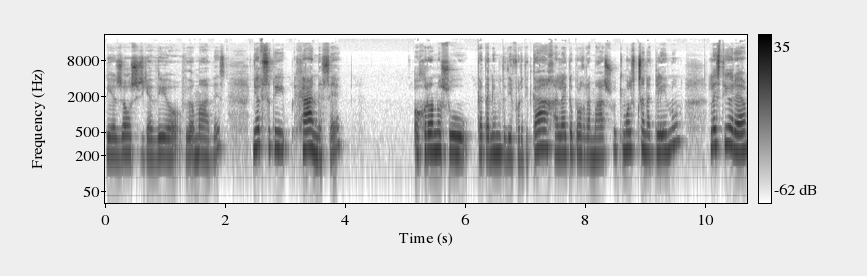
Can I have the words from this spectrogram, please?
διαζώσεις για δύο εβδομάδες, νιώθεις ότι χάνεσαι, ο χρόνος σου κατανείμεται διαφορετικά, χαλάει το πρόγραμμά σου και μόλις ξανακλίνουν, λες τι ωραία,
